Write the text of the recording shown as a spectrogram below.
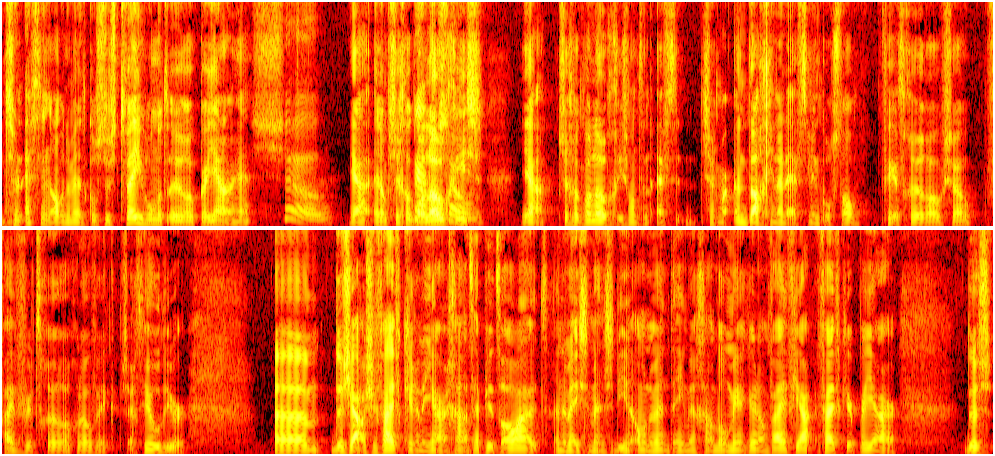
zo'n Efteling-abonnement kost dus 200 euro per jaar, hè? Zo. Ja, en op zich ook Per wel persoon. Ja, op zich ook wel logisch, want een, Efte- zeg maar een dagje naar de Efteling kost al 40 euro of zo. 45 euro geloof ik. Dat is echt heel duur. Ehm, dus ja, als je vijf keer in een jaar gaat, heb je het er al uit. En de meeste mensen die een abonnement nemen, gaan wel meer keer dan vijf, jaar, vijf keer per jaar. Dus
